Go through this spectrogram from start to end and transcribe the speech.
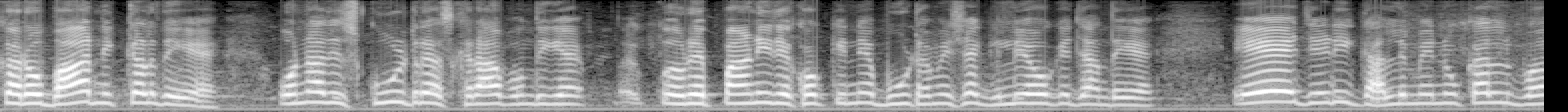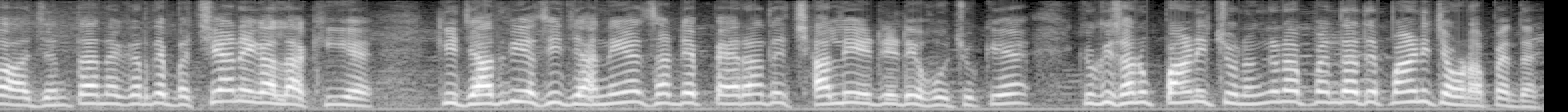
ਘਰੋਂ ਬਾਹਰ ਨਿਕਲਦੇ ਆ ਉਹਨਾਂ ਦੀ ਸਕੂਲ ਡਰੈਸ ਖਰਾਬ ਹੁੰਦੀ ਹੈ। ਉਰੇ ਪਾਣੀ ਦੇਖੋ ਕਿੰਨੇ ਬੂਟ ਹਮੇਸ਼ਾ ਗਿੱਲੇ ਹੋ ਕੇ ਜਾਂਦੇ ਆ ਇਹ ਜਿਹੜੀ ਗੱਲ ਮੈਨੂੰ ਕੱਲ ਜਨਤਾ ਨਗਰ ਦੇ ਬੱਚਿਆਂ ਨੇ ਗੱਲ ਆਖੀ ਹੈ ਕਿ ਜਦ ਵੀ ਅਸੀਂ ਜਾਂਦੇ ਆ ਸਾਡੇ ਪੈਰਾਂ ਤੇ ਛਾਲੇ ਏਡੇ ਏਡੇ ਹੋ ਚੁੱਕੇ ਆ ਕਿਉਂਕਿ ਸਾਨੂੰ ਪਾਣੀ ਚੋਂ ਲੰਘਣਾ ਪੈਂਦਾ ਤੇ ਪਾਣੀ ਚ ਆਉਣਾ ਪੈਂਦਾ ਹੈ।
